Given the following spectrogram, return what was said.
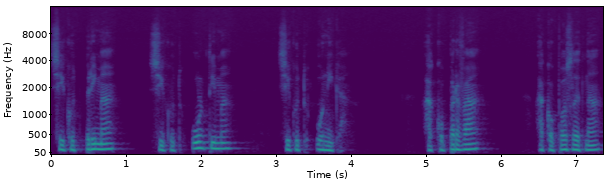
sicut prima, sicut ultima, sicut unica. Ako prvá, ako posledná,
